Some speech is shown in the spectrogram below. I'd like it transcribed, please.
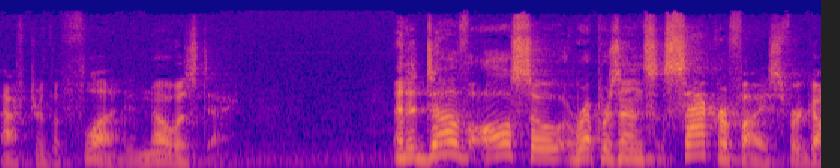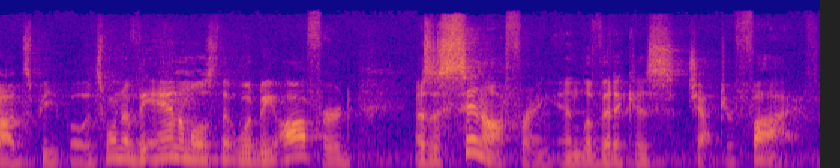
after the flood in Noah's day. And a dove also represents sacrifice for God's people. It's one of the animals that would be offered as a sin offering in Leviticus chapter 5.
